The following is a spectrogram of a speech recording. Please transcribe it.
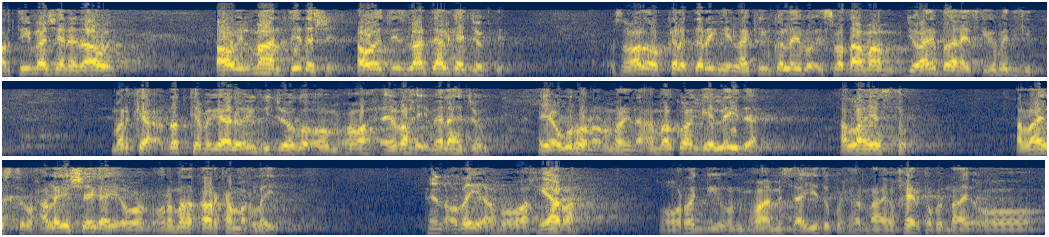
artii meeshaneed aawey aw ilmahan tii dhashay. Aw ti islaantii halkaa joogtay. Soomaalida oo kala daran yihiin laakiin kolleyba isba dhaamaan jawaani badan ay iskaga mid yihiin. Marka dadka magaalooyinka jooga oo muxuu ah xeebaha iyo meelaha jooga ayaa ugu roonaan umarayna ama kuwaan geeleyda allah yastur. Allah yastur. Waxaa laga sheegaya oon culamada qaar ka maqlay nin oday ah oo akhyaar ah oo raggii un muxuu ah masaajidda ku xirnaay oo khayrka badnaay oo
